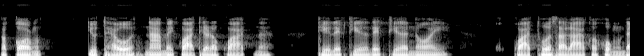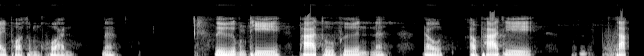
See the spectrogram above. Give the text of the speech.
มากองอยู่แถวหน้าไม้กวาดที่เรากวาดนะทีเล็กทีเล็กทีละน้อย กวาดทั่วศาลาก็คงได้พอสมควรนะหรือบางทีผ้าถูพื้นนะเราเอาผ้าที่ ซัก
